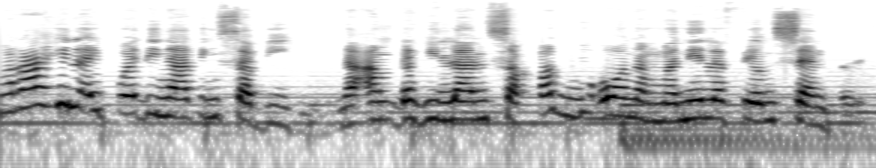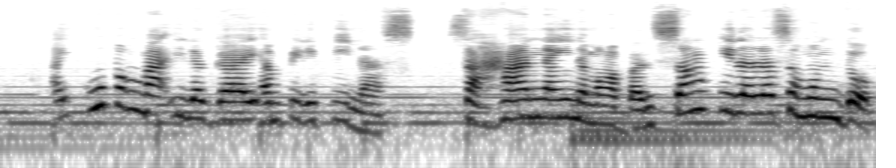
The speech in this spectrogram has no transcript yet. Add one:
Marahil ay pwede nating sabihin na ang dahilan sa pagbuo ng Manila Film Center ay upang mailagay ang Pilipinas sa hanay ng mga bansang kilala sa mundo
